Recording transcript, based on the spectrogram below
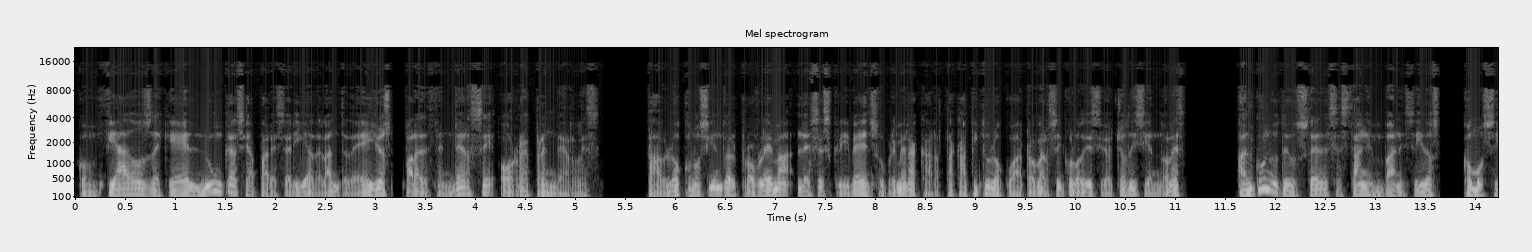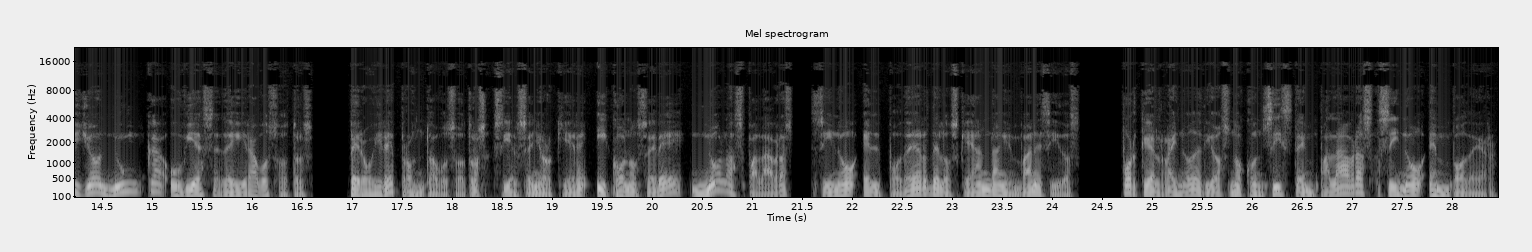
confiados de que él nunca se aparecería delante de ellos para defenderse o reprenderles. Pablo, conociendo el problema, les escribe en su primera carta, capítulo 4, versículo 18, diciéndoles, Algunos de ustedes están envanecidos como si yo nunca hubiese de ir a vosotros, pero iré pronto a vosotros, si el Señor quiere, y conoceré no las palabras, sino el poder de los que andan envanecidos, porque el reino de Dios no consiste en palabras, sino en poder.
